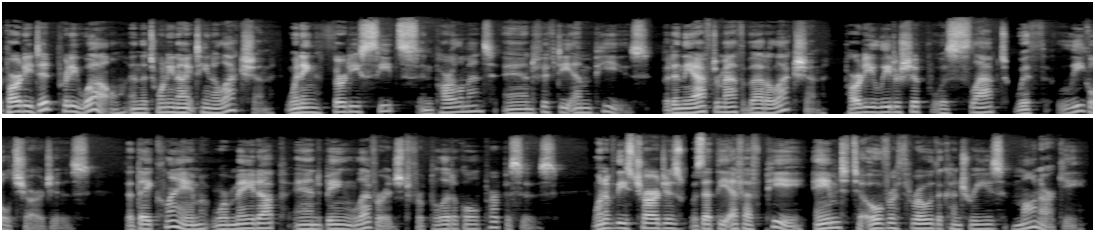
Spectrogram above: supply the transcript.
The party did pretty well in the 2019 election, winning 30 seats in parliament and 50 MPs. But in the aftermath of that election, party leadership was slapped with legal charges that they claim were made up and being leveraged for political purposes. One of these charges was that the FFP aimed to overthrow the country's monarchy.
